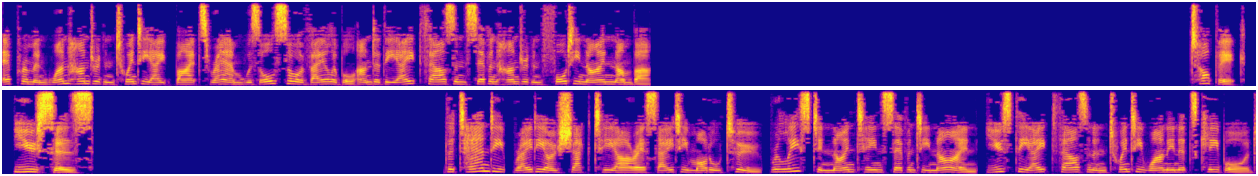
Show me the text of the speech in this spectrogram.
EPROM and 128 bytes RAM was also available under the 8749 number. Uses. The Tandy Radio Shack TRS-80 Model 2, released in 1979, used the 8021 in its keyboard.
